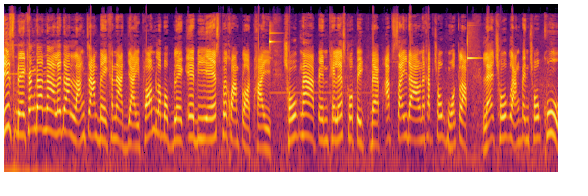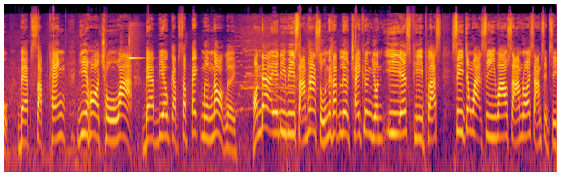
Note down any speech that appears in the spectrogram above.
ดิสเบรกทั้งด้านหน้าและด้านหลังจานเบรกขนาดใหญ่ พร้อมระบบเบรก ABS เพื่อความปลอดภัย โชคหน้าเป็นเทเลสโคปิกแบบอัพไซด์ดาวนะครับ โชคหัวกลับ และโชคหลังเป็นโชคคู่ แบบสับแท้ง ยี่ห้อโชว่า แบบเดียวกับสเปคเมืองนอกเลย Honda ADV 350 นะครับ เลือกใช้เครื่องยนต์ ESP Plus 4 จังหวะ 4 วาล์ว330ซี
